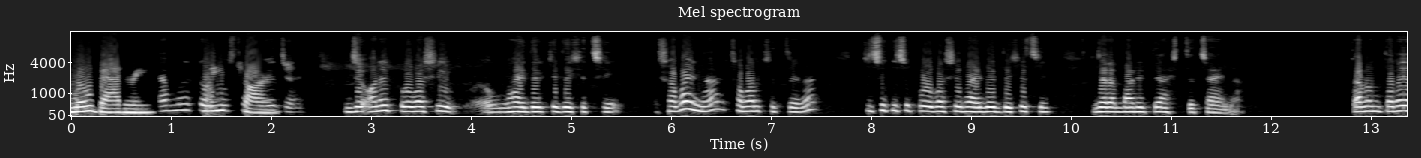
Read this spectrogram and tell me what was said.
Low battery. এমন একটা অবস্থা হয়ে charge. যায় যে অনেক প্রবাসী ভাইদেরকে দেখেছি সবাই না সবার ক্ষেত্রে না কিছু কিছু প্রবাসী ভাইদের দেখেছি যারা বাড়িতে আসতে চায় না কারণ তারা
